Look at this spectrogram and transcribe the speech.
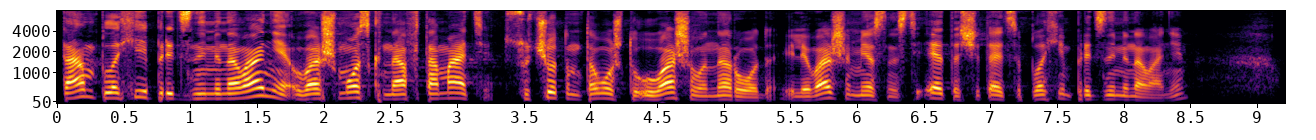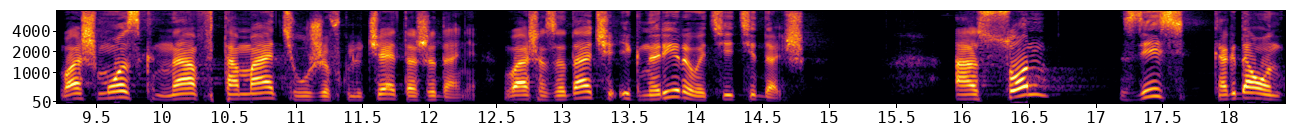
Там плохие предзнаменования, ваш мозг на автомате, с учетом того, что у вашего народа или вашей местности это считается плохим предзнаменованием – Ваш мозг на автомате уже включает ожидание. Ваша задача игнорировать и идти дальше. А сон здесь, когда он,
